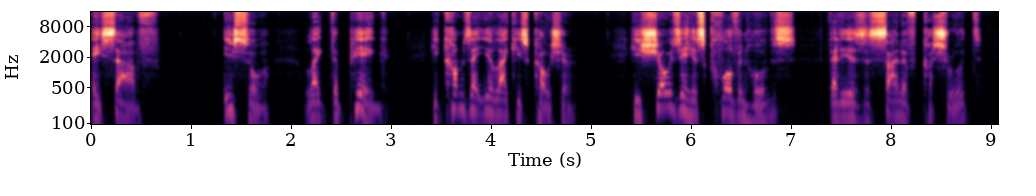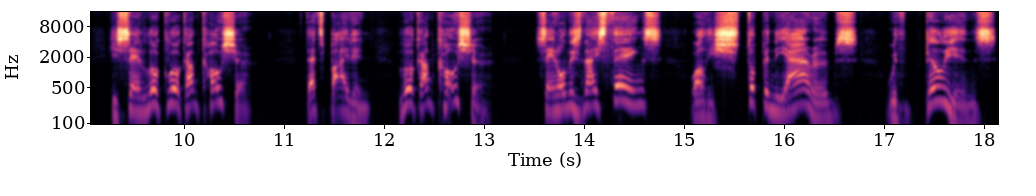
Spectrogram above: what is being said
Esav, Esau, like the pig. He comes at you like he's kosher. He shows you his cloven hooves, that is a sign of kashrut. He's saying, Look, look, I'm kosher. That's Biden. Look, I'm kosher. Saying all these nice things while he's stooping the Arabs with billions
